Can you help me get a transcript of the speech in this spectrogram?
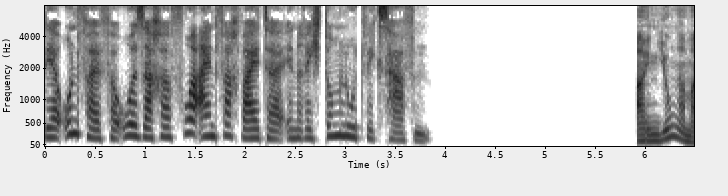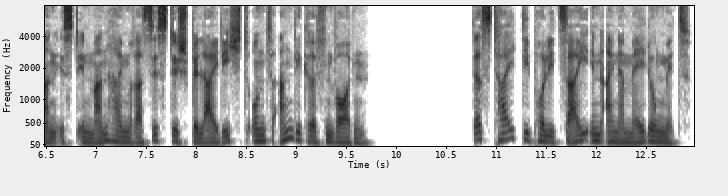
Der Unfallverursacher fuhr einfach weiter in Richtung Ludwigshafen. Ein junger Mann ist in Mannheim rassistisch beleidigt und angegriffen worden. Das teilt die Polizei in einer Meldung mit.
